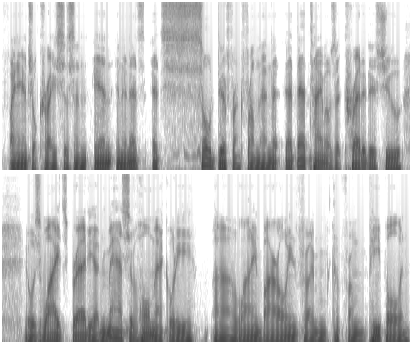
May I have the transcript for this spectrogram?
financial crisis, and and and it's it's so different from then. At, at that time, it was a credit issue, it was widespread. You had massive home equity uh, line borrowing from from people, and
